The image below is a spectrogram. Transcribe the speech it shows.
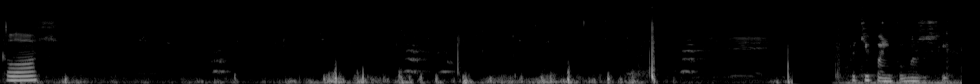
Клас. Потихоньку можеш їхати.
